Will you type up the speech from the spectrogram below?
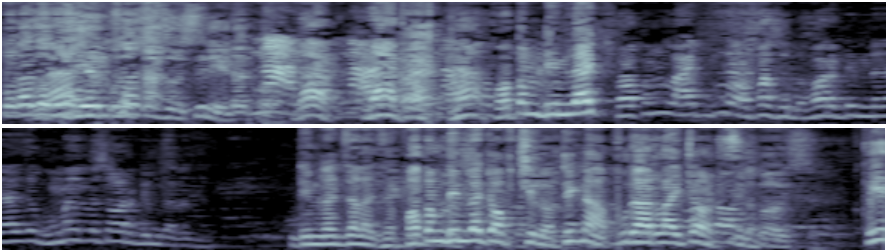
তোরা যে বিয়ের কোনো কাজ হয়েছে এটা কর। না না রাখ, রাখ। হ্যাঁ, প্রথম ডিম লাইট প্রথম লাইটগুলো অফ আছিল হরে ডিম জ্বালাইছে ঘুমাই গেছে ডিম জ্বালাইছে ডিম লাইট জ্বালাইছে প্রথম ডিম লাইট অফ ছিল ঠিক না পুরো আর লাইট অফ ছিল কি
